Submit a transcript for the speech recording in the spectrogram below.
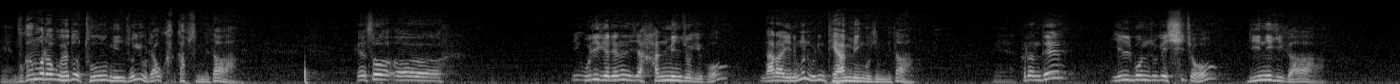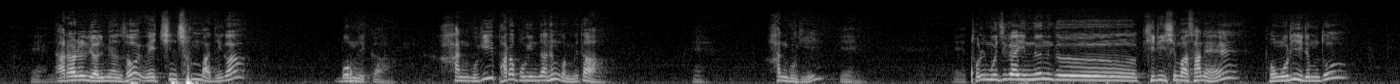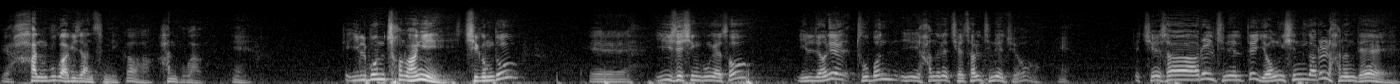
예, 누가 뭐라고 해도 두 민족이 우리하고 가깝습니다. 그래서 어, 이 우리 결에는 이제 한민족이고 나라 이름은 우리는 대한민국입니다. 예, 그런데 일본족의 시조 니니기가 예, 나라를 열면서 외친 첫 마디가 뭡니까? 한국이 바라보인다는 겁니다. 예, 한국이 예. 예, 돌무지가 있는 그 기리시마 산의 봉우리 이름도 예, 한국악이지 않습니까? 한국악. 예. 일본 천황이 지금도 예, 이세신궁에서 1년에 두 번 이 하늘에 제사를 지내죠. 예. 제사를 지낼 때 영신가를 하는데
